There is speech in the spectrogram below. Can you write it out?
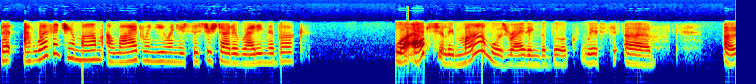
But uh, wasn't your mom alive when you and your sister started writing the book? Well, actually, mom was writing the book with uh, uh,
